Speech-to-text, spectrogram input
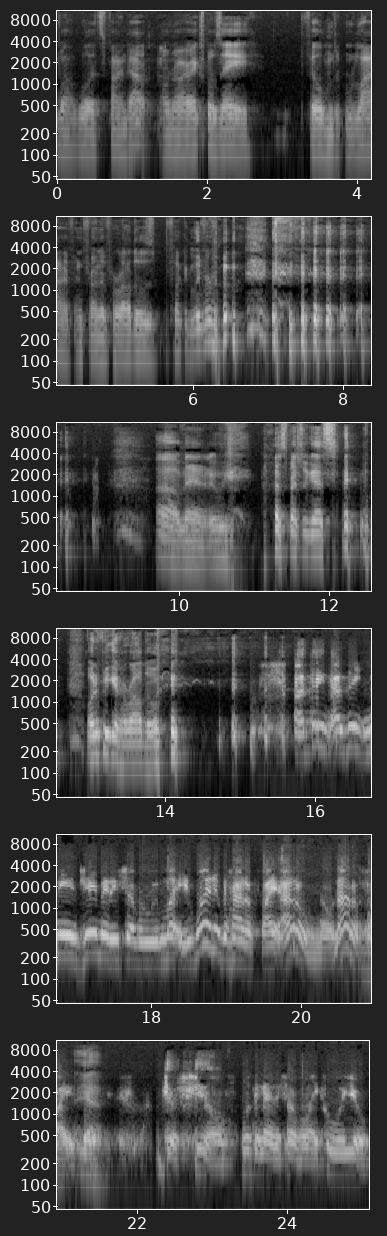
Well, well, let's find out on our expose filmed live in front of Geraldo's fucking living room. oh man, we- a special guest. what if we get Geraldo in? I think I think me and Jay met each other. We might we might have had a fight. I don't know, not a fight. Yeah. Just you know, looking at each other like, who are you?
